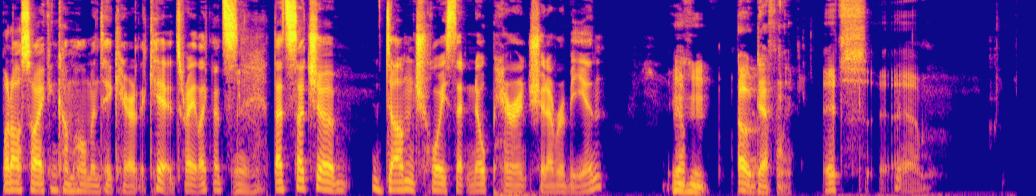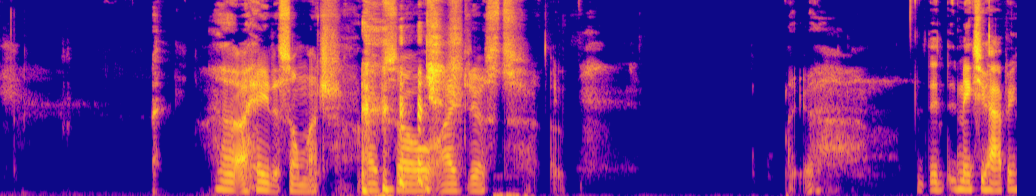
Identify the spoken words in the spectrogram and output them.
but also I can come home and take care of the kids, right? Like that's Yeah. that's such a dumb choice that no parent should ever be in. Yep. Mhm. Oh, definitely. It's. Um, uh, I hate it so much. I so I just. like, uh, It, it makes you happy.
